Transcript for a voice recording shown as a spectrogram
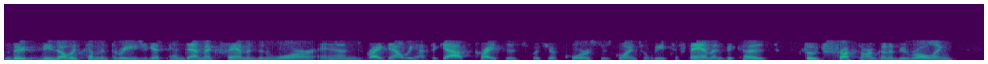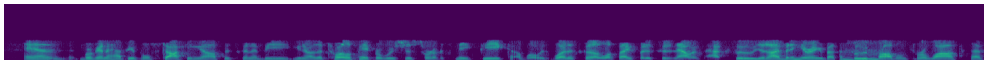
the, these always come in threes. You get pandemic, famines, and war. And right now we have the gas crisis, which of course is going to lead to famine because food trucks aren't going to be rolling and we're going to have people stocking up. It's going to be, you know, the toilet paper was just sort of a sneak peek of what was, what it's going to look like, but it's going to now impact food. And I've been hearing about the food Mhm. problem for a while because I have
